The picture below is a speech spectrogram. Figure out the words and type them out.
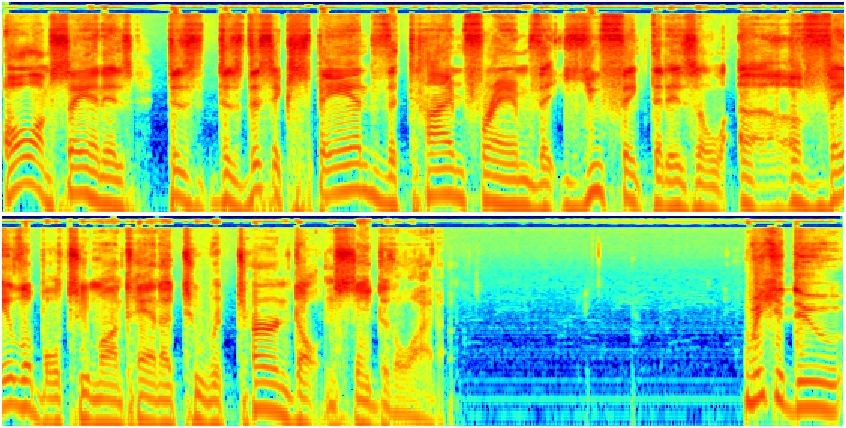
All I'm saying is, does does this expand the time frame that you think that is uh, available to Montana to return Dalton Sneed to the lineup? We could do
